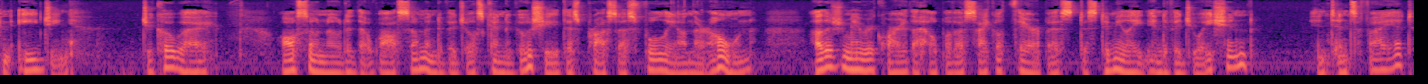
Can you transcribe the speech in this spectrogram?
and aging. Jacobi also noted that while some individuals can negotiate this process fully on their own, Others may require the help of a psychotherapist to stimulate individuation, intensify it,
